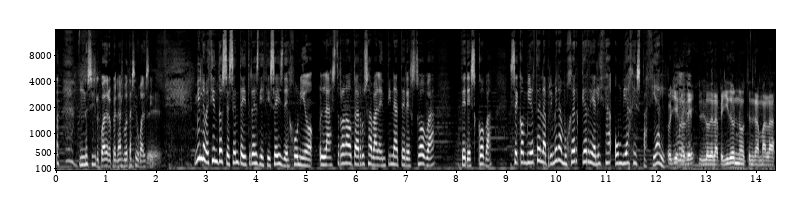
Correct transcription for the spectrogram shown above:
no sé si el cuadro, pero las botas igual sí. Eh, 1963, 16 de junio, la astronauta rusa Valentina Tereskova, Tereskova se convierte en la primera mujer que realiza un viaje espacial. Oye, lo, de, lo del apellido no tendrá mala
